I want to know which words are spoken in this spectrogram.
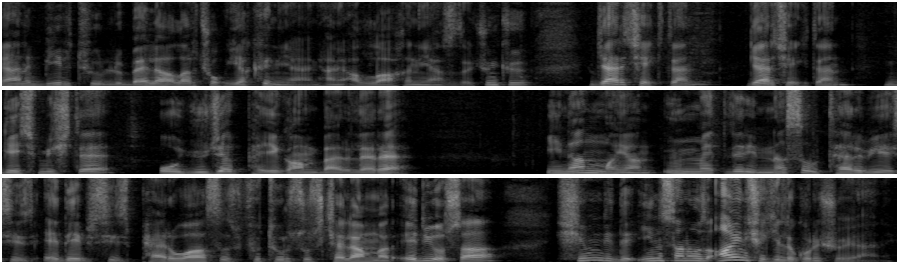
Yani bir türlü belalar çok yakın yani hani Allah'ın yazdığı. Çünkü gerçekten gerçekten geçmişte o yüce peygamberlere inanmayan ümmetleri nasıl terbiyesiz, edepsiz, pervasız, fütursuz kelamlar ediyorsa şimdi de insanımız aynı şekilde konuşuyor yani.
